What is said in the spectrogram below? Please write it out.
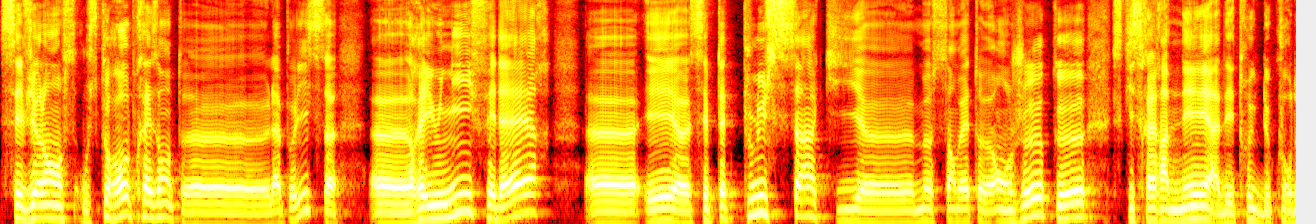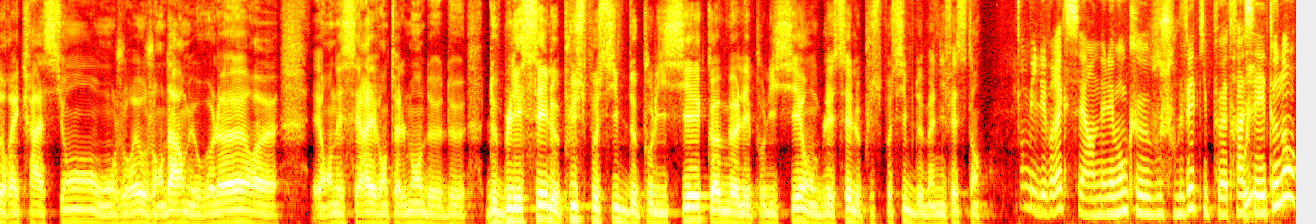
ces violences, ou ce que représente la police, réunit, fédère, euh, et euh, c'est peut-être plus ça qui euh, me semble être en jeu que ce qui serait ramené à des trucs de cours de récréation où on jouerait aux gendarmes et aux voleurs et on essaierait éventuellement de, de- de blesser le plus possible de policiers comme les policiers ont blessé le plus possible de manifestants. Non, mais il est vrai que c'est un élément que vous soulevez qui peut être assez Oui. étonnant.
